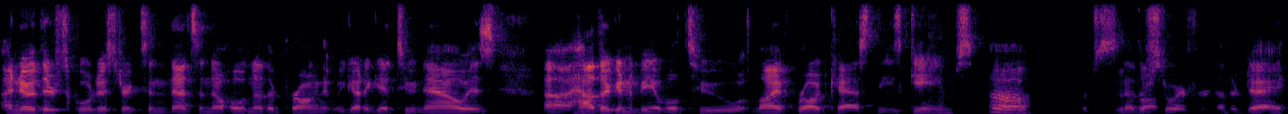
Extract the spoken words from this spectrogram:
I know there's school districts, and that's a whole nother prong that we got to get to now is uh, how they're going to be able to live broadcast these games. uh, Oh. which is another story for another day.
